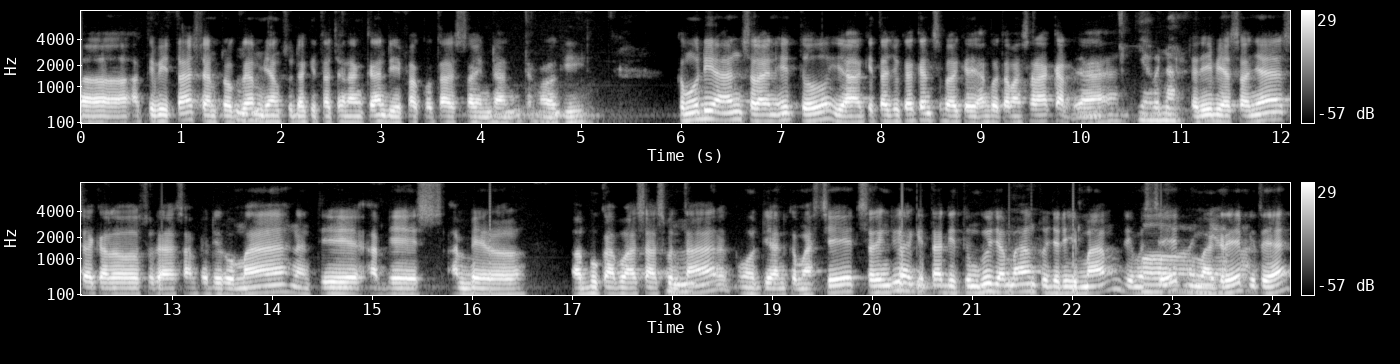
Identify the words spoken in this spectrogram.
uh, aktivitas dan program yang sudah kita canangkan di Fakultas Sains dan Teknologi. Kemudian selain itu ya kita juga kan sebagai anggota masyarakat ya. Iya benar. Jadi biasanya saya kalau sudah sampai di rumah nanti habis ambil uh, buka puasa sebentar, kemudian ke masjid. Sering juga kita ditunggu jamaah untuk jadi imam di masjid, Oh, iya, maghrib Pak. gitu ya.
